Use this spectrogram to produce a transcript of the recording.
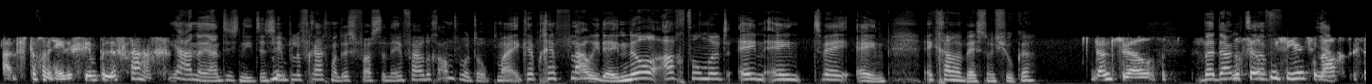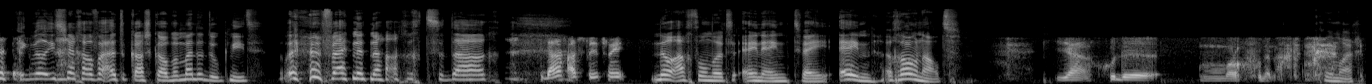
Ah, het is toch een hele simpele vraag. Ja, nou ja, het is niet een simpele vraag, maar er is vast een eenvoudig antwoord op. Maar ik heb geen flauw idee. 0800-1121. Ik ga mijn best doen, Sjoeke. Dankjewel. Bedankt. Nog veel eh, plezier vannacht. Ik wil iets zeggen over uit de kast komen, maar dat doe ik niet. Fijne nacht. Dag. Dag Astrid. Hoi. 0800-1121. Ronald. Ja, goedemorgen, goedenacht. Goedemorgen.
